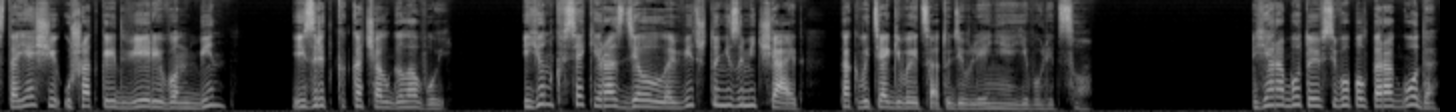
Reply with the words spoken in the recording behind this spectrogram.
Стоящий у шаткой двери Вон Бин изредка качал головой, и Йонг всякий раз делала вид, что не замечает, как вытягивается от удивления его лицо. «Я работаю всего полтора года»,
